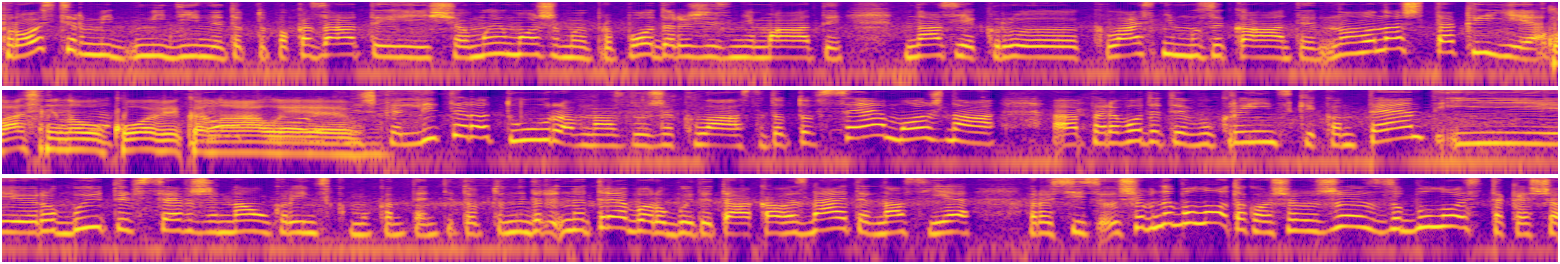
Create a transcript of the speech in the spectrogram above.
простір медійний, тобто показати, що ми можемо і про подорожі знімати. В нас є класні музиканти. Ну вона ж так і є. Класні Тобто, наукові канали. Книжка, література в нас дуже класна. Тобто, все можна е, переводити в український контент і робити все вже на українському контенті. Тобто не, не треба робити так. А ви знаєте, в нас є російська, щоб не було такого, щоб вже забулось таке, що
